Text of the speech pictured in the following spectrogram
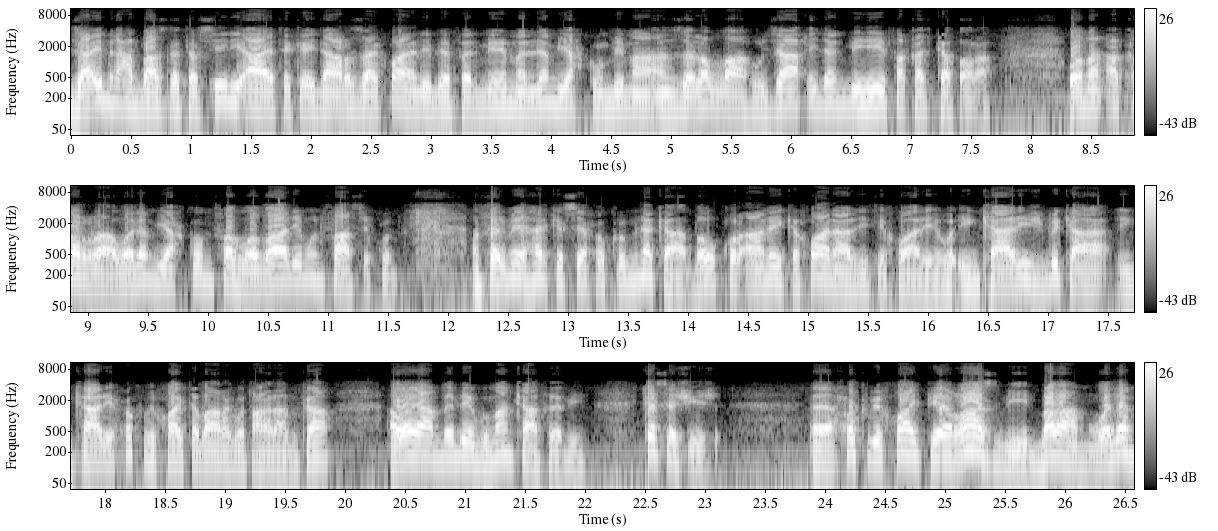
جاء ابن عباس لتفسير آيتك إذا رزاق قائل بفرمي من لم يحكم بما أنزل الله جاحدا به فقد كفر ومن أقر ولم يحكم فهو ظالم فاسق أفرمي هركس حكم نكا بو قرآنيك خوانا ريتي خواري وإنكاريش بك إنكاري حكم خواي تبارك وتعالى بك ئەوەیان بەبێ گومان کافرەبی کەسەشیش حکمی خوای پێڕاز بی بەڵام وەلم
